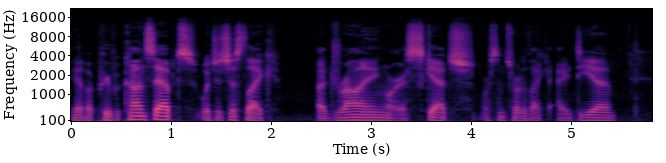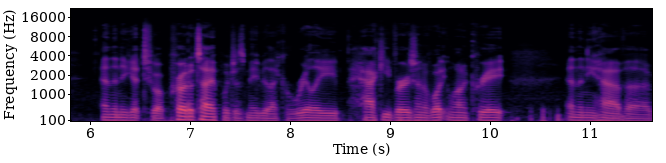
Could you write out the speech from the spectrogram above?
we have a proof of concept which is just like a drawing or a sketch or some sort of like idea and then you get to a prototype which is maybe like a really hacky version of what you want to create and then you have a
